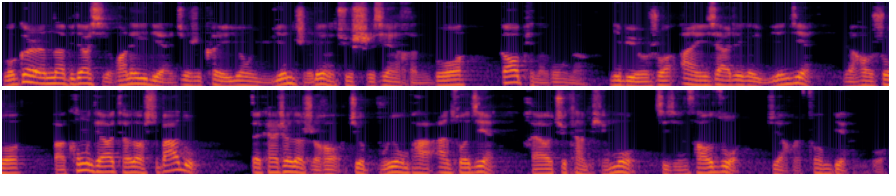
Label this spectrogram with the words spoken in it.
我个人呢比较喜欢的一点就是可以用语音指令去实现很多高频的功能。你比如说按一下这个语音键，然后说把空调调到十八度，在开车的时候就不用怕按错键。还要去看屏幕进行操作，这样会方便很多。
